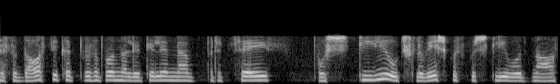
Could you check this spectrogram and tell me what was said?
da so dosti krat pravzaprav naleteli na precej spoštljiv, človeško spoštljiv odnos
